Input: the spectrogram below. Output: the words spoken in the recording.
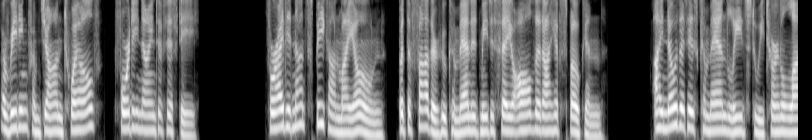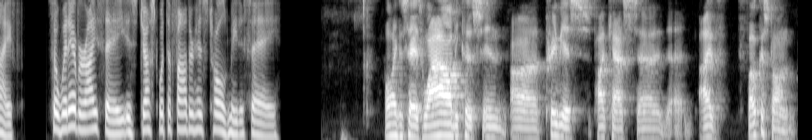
A reading from John 12, 49 to 50. For I did not speak on my own, but the Father who commanded me to say all that I have spoken. I know that his command leads to eternal life, so whatever I say is just what the Father has told me to say. All I can say is wow, because in uh, previous podcasts, uh, I've focused on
